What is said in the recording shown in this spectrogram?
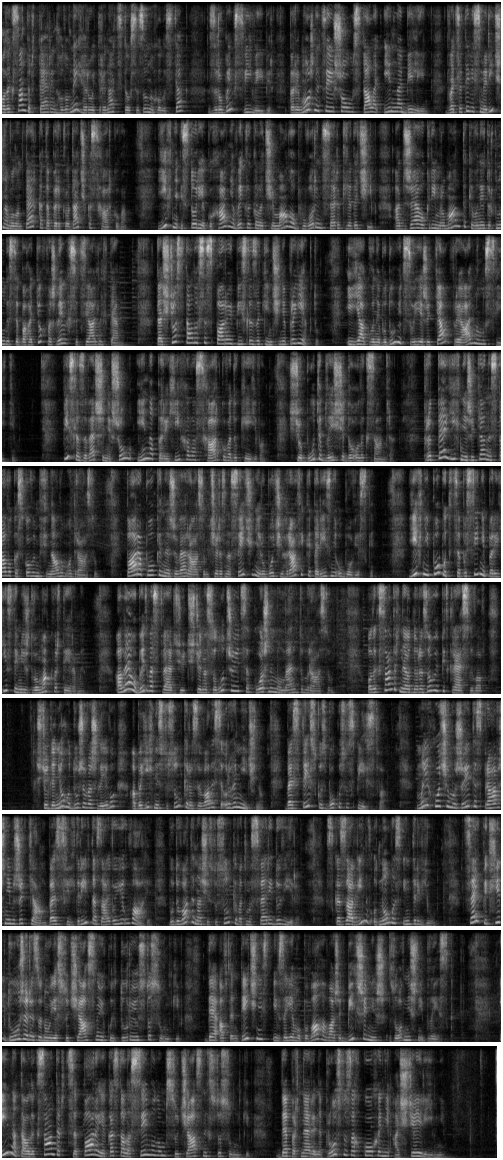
Олександр Терен, головний герой 13-го сезону Холостяк, зробив свій вибір. Переможницею шоу стала Інна Білінь, 28-річна волонтерка та перекладачка з Харкова. Їхня історія кохання викликала чимало обговорень серед глядачів, адже, окрім романтики, вони торкнулися багатьох важливих соціальних тем. Та що сталося з парою після закінчення проєкту? І як вони будують своє життя в реальному світі? Після завершення шоу Інна переїхала з Харкова до Києва, щоб бути ближче до Олександра. Проте їхнє життя не стало казковим фіналом одразу. Пара поки не живе разом через насичені робочі графіки та різні обов'язки. Їхній побут це постійні переїзди між двома квартирами. Але обидва стверджують, що насолоджуються кожним моментом разом. Олександр неодноразово підкреслював, що для нього дуже важливо, аби їхні стосунки розвивалися органічно, без тиску з боку суспільства. Ми хочемо жити справжнім життям, без фільтрів та зайвої уваги, будувати наші стосунки в атмосфері довіри, сказав він в одному з інтерв'ю. Цей підхід дуже резонує з сучасною культурою стосунків, де автентичність і взаємоповага важать більше, ніж зовнішній блиск. Інна та Олександр це пара, яка стала символом сучасних стосунків, де партнери не просто закохані, а ще й рівні.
